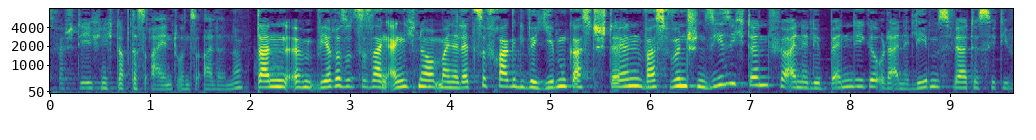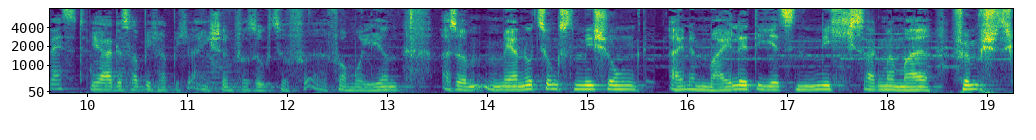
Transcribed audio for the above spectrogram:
Das verstehe ich nicht. Ich glaube, das eint uns alle. Ne? Dann ähm, wäre sozusagen eigentlich nur meine letzte Frage, die wir jedem Gast stellen. Was wünschen Sie sich denn für eine lebendige oder eine lebenswerte City West? Ja, das habe ich, hab ich eigentlich schon versucht zu äh, formulieren. Also mehr Nutzungsmischung, eine Meile, die jetzt nicht, sagen wir mal, fünf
